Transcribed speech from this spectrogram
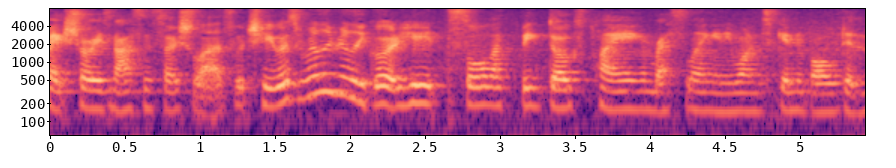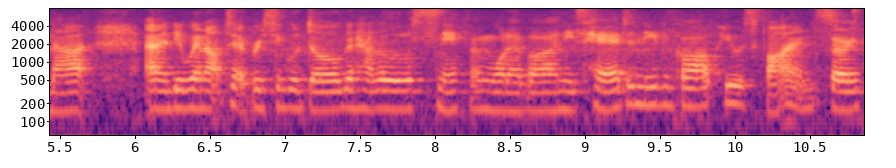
make sure he's nice and socialized, which he was really, really good. He saw like big dogs playing and wrestling and he wanted to get involved in that. And he went up to every single dog and had a little sniff and whatever. And his hair didn't even go up. He was fine. So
